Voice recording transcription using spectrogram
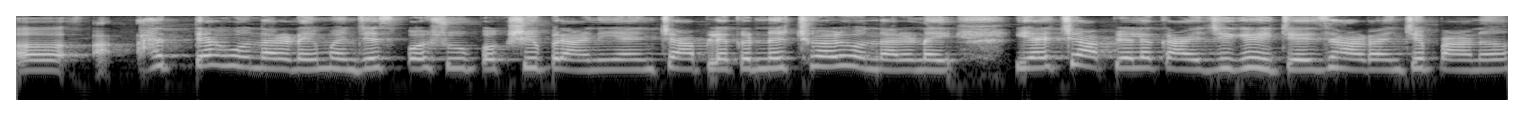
हत्या होणार नाही म्हणजेच पशु पक्षी प्राणी यांच्या आपल्याकडनं छळ होणार नाही याची आपल्याला काळजी घ्यायची आहे. झाडांचे पानं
